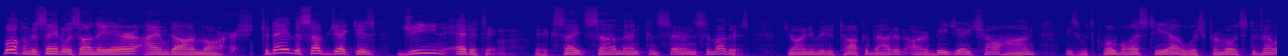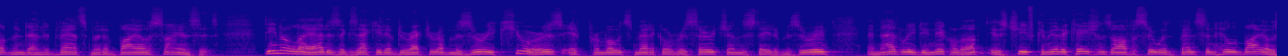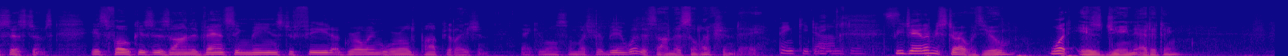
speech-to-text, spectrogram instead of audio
Welcome to St. Louis on the Air. I'm Don Marsh. Today, the subject is gene editing. It excites some and concerns some others. Joining me to talk about it are Vijay Chauhan. He's with Global STL, which promotes development and advancement of biosciences. Dina Ladd is Executive Director of Missouri Cures. It promotes medical research in the state of Missouri. And Natalie DeNicola is Chief Communications Officer with Benson Hill Biosystems. Its focus is on advancing means to feed a growing world population. Thank you all so much for being with us on this election day. Thank you, Don. Thank you. Vijay, let me start with you. What is gene editing?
